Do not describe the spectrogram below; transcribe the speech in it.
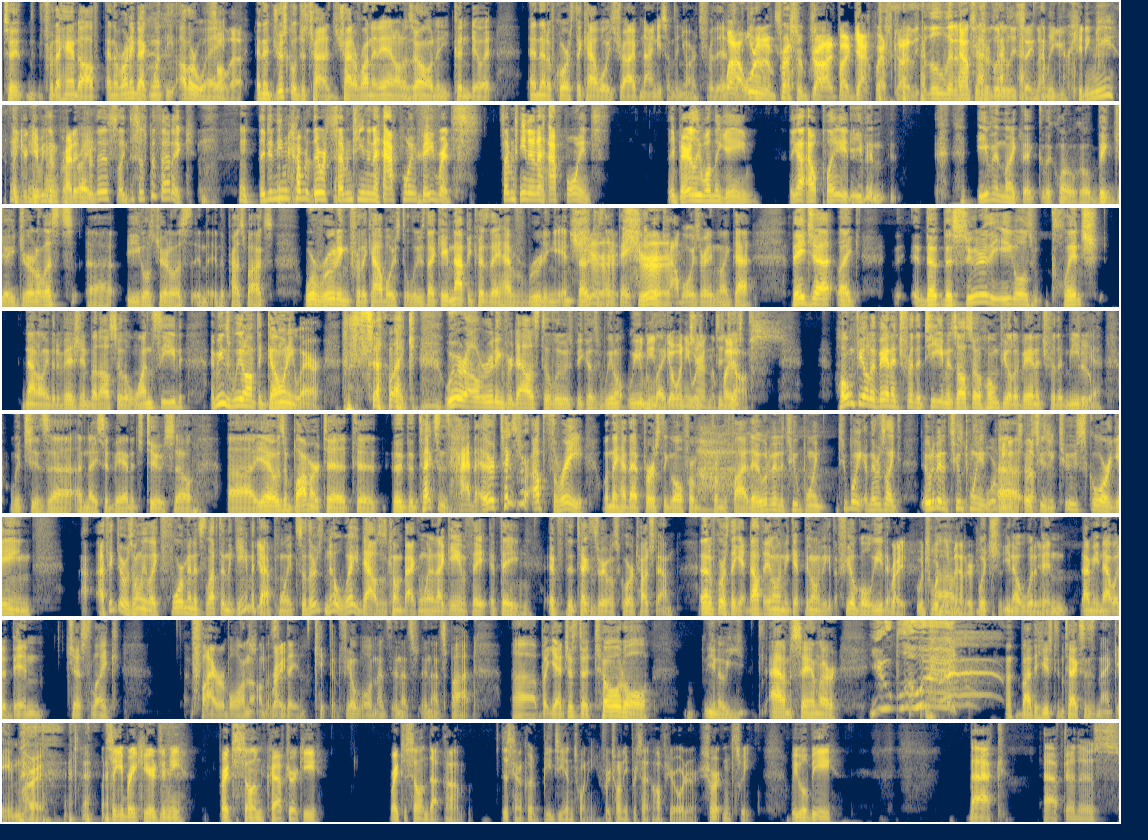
to for the handoff, and the running back went the other way. Saw that. And then Driskel just tried to try to run it in on his Uh-huh. own, and he couldn't do it. And then, of course, the Cowboys drive ninety something yards for the. Wow, for the what an game-winning score. impressive drive by Dak Prescott. the, the announcers are literally saying that. I mean, are you kidding me? Like, you're giving them credit for this? Like, this is pathetic. They didn't even cover. They were 17 and a half point favorites. 17 and a half points. They barely won the game. They got outplayed. Even, even like the the quote unquote big J journalists, uh, Eagles journalists in the in the press box, were rooting for the Cowboys to lose that game, not because they have rooting in, not because Sure, like they hate the Cowboys or anything like that. They just like the the sooner the Eagles clinch not only the division but also the one seed, it means we don't have to go anywhere. so like we were all rooting for Dallas to lose because we don't we You mean like go anywhere to- in the just- playoffs? Home field advantage for the team is also home field advantage for the media, which is uh, a nice advantage too. So, uh, yeah, it was a bummer to to the, the Texans had their Texans were up three when they had that first and goal from from the five. It would have been a two point two point, and there was like it would have been a two like point, uh, or excuse me, two score game. I- think there was only like four minutes left in the game at Yep. that point, so there's no way Dallas is coming back and winning that game if they if they Mhm. if the Texans are able to score a touchdown. And then of course they get nothing. They don't even get they don't even get the field goal either Right, which wouldn't have um, mattered. Which you know would have Yeah. been. I mean, that would have been just like fireable on the on the Right. they kicked the field goal in that in that in that spot. Uh, but yeah, just a total, you know, Adam Sandler, you blew it by the Houston Texans in that game. All right. Let's take a break here, Jimmy. Right to selling craft turkey, righteousfelon.com. Discount code BGN20 for 20% off your order. Short and sweet. We will be Back after this.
